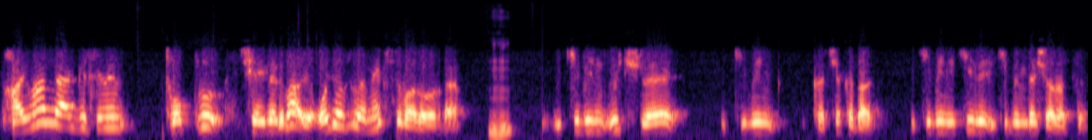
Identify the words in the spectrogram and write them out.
hayvan dergisinin toplu şeyleri var ya o yazıların hepsi var orada. Hı hı. 2003 ile 2000 kaça kadar 2002 ile 2005 arası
